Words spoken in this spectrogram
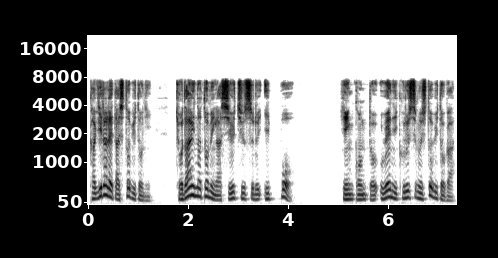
限られた人々に巨大な富が集中する一方、貧困と上に苦しむ人々が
